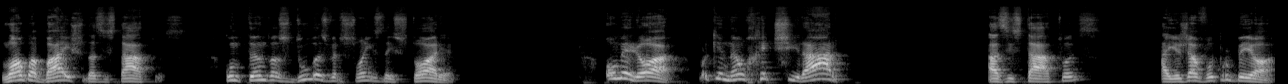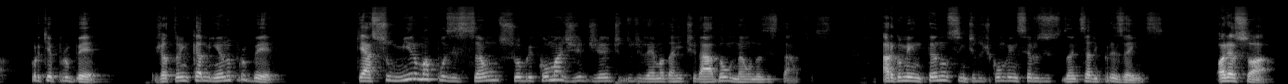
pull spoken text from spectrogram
logo abaixo das estátuas, contando as duas versões da história? Ou melhor, por que não retirar as estátuas Aí eu já vou para o B, ó. Por que para o B? Eu já estou encaminhando para o B, que é assumir uma posição sobre como agir diante do dilema da retirada ou não das estátuas, argumentando no sentido de convencer os estudantes ali presentes. Olha só,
